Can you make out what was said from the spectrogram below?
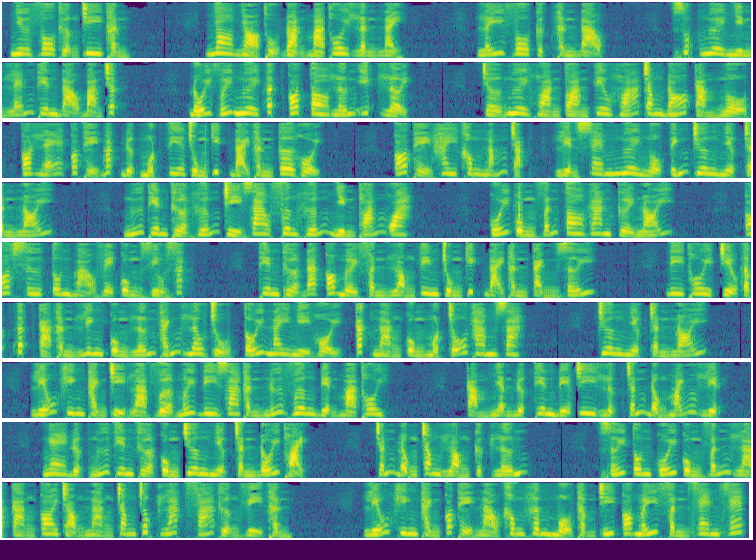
Như vô thượng chi thần. Nho nhỏ thủ đoạn mà thôi lần này. Lấy vô cực thần đạo. Giúp ngươi nhìn lén thiên đạo bản chất. Đối với ngươi tất có to lớn ít lợi. Chờ ngươi hoàn toàn tiêu hóa trong đó cảm ngộ. Có lẽ có thể bắt được một tia trùng kích đại thần cơ hội. Có thể hay không nắm chặt. Liền xem ngươi ngộ tính trương nhược trần nói. Ngữ thiên thừa hướng chỉ giao phương hướng nhìn thoáng qua. Cuối cùng vẫn to gan cười nói. Có sư tôn bảo vệ cùng diều sắt. Thiên thừa đã có 10 phần lòng tin trùng kích đại thần cảnh giới. Đi thôi triệu tập tất cả thần linh cùng lớn thánh lâu chủ, tối nay nhị hội, các nàng cùng một chỗ tham gia. Trương Nhược Trần nói. Liễu khinh Thành chỉ là vừa mới đi ra thần nữ vương điện mà thôi. Cảm nhận được thiên địa chi lực chấn động mãnh liệt. Nghe được ngữ thiên thừa cùng Trương Nhược Trần đối thoại. Chấn động trong lòng cực lớn. Giới tôn cuối cùng vẫn là càng coi trọng nàng trong chốc lát phá thượng vị thần. Liễu khinh thành có thể nào không hâm mộ thậm chí có mấy phần gen dép.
